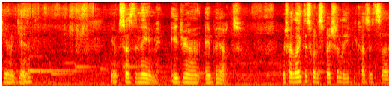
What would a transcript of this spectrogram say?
Here again, here it says the name, Adrien Hébert, which I like this one especially because it's uh,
